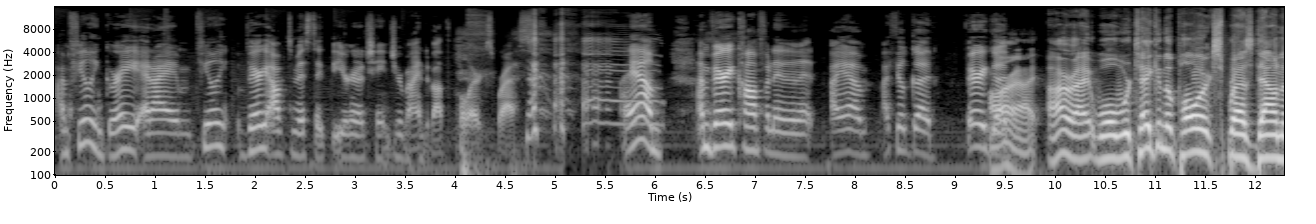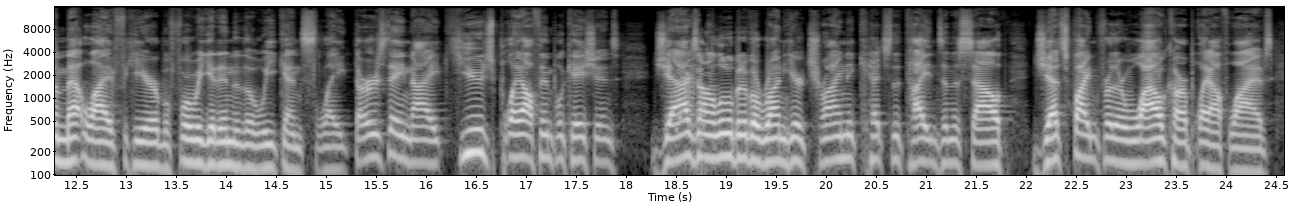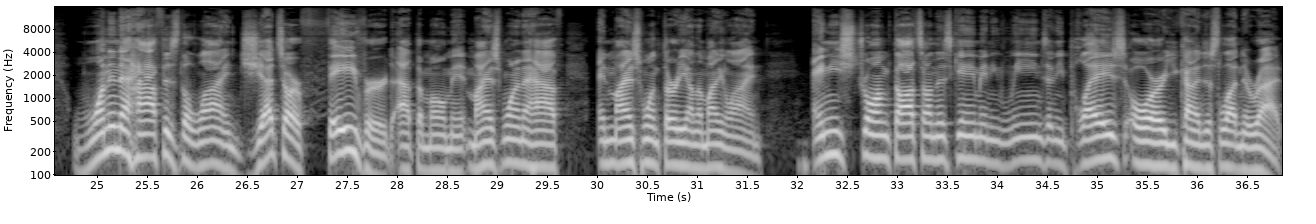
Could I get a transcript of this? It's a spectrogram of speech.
I'm feeling great, and I'm feeling very optimistic that you're going to change your mind about the Polar Express. I am. I'm very confident in it. I am. I feel good. Very good. All right. All right. Well, we're taking the Polar Express down to MetLife here before we get into the weekend slate. Thursday night, huge playoff implications. Jags on a little bit of a run here, trying to catch the Titans in the South. Jets fighting for their wild card playoff lives. One and a half is the line. Jets are favored at the moment, minus one and a half and minus 130 on the money line. Any strong thoughts on this game? Any leans, any plays, or you kind of just letting it ride?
